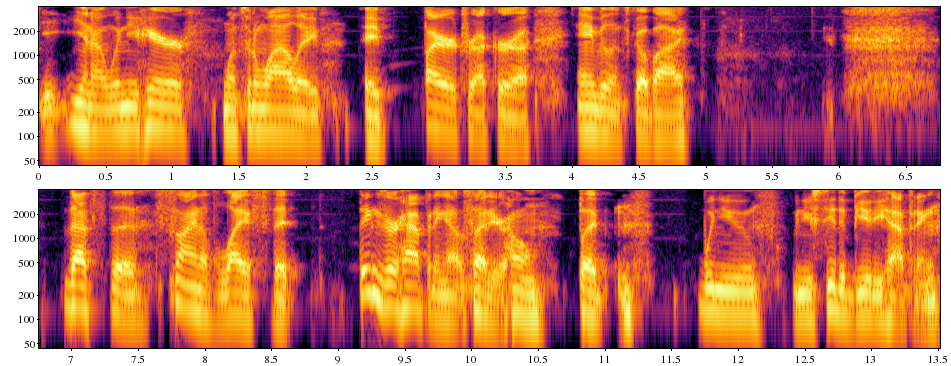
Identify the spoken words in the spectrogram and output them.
you know when you hear once in a while a, a fire truck or a ambulance go by that's the sign of life that things are happening outside of your home. But when you when you see the beauty happening,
